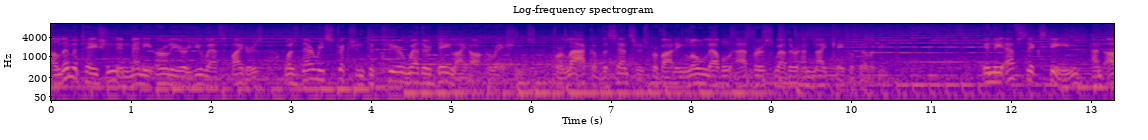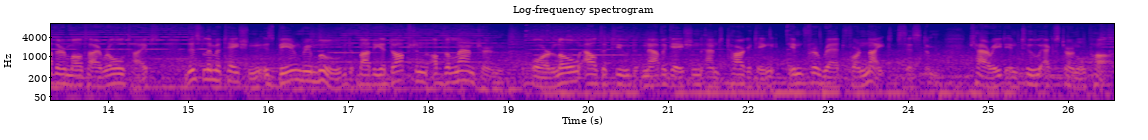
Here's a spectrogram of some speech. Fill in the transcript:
A limitation in many earlier U.S. fighters was their restriction to clear weather daylight operations for lack of the sensors providing low-level adverse weather and night capability. In the F-16 and other multi-role types, this limitation is being removed by the adoption of the LANTIRN, or Low Altitude Navigation and Targeting Infrared for Night system, carried in two external pods.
